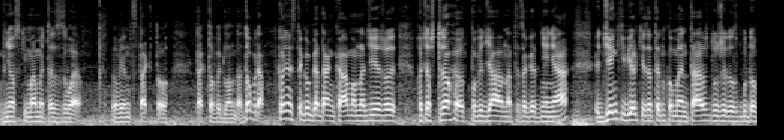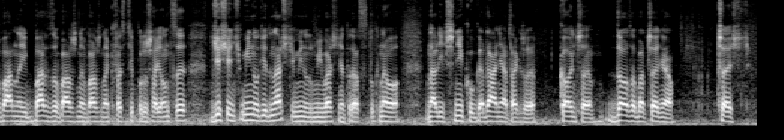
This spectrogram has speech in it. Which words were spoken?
wnioski mamy też złe. No więc tak to, tak to wygląda. Dobra, koniec tego gadanka. Mam nadzieję, że chociaż trochę odpowiedziałem na te zagadnienia. Dzięki wielkie za ten komentarz, duży, rozbudowany i bardzo ważny, ważne kwestie poruszający. 10 minut, 11 minut mi właśnie teraz stuknęło na liczniku gadania, także kończę. Do zobaczenia. Cześć.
